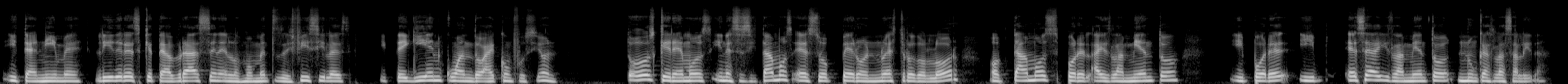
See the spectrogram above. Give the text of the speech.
y te anime, líderes que te abracen en los momentos difíciles y te guíen cuando hay confusión. Todos queremos y necesitamos eso, pero en nuestro dolor optamos por el aislamiento y, por e, y ese aislamiento nunca es la salida.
